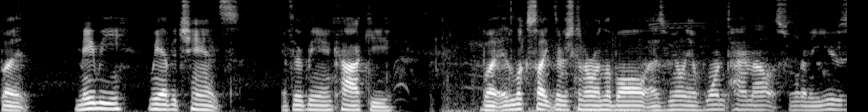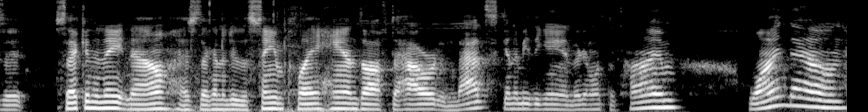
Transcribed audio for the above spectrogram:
But maybe we have a chance if they're being cocky. But it looks like they're just going to run the ball as we only have one timeout, so we're going to use it. Second and eight now, as they're going to do the same play, hands off to Howard, and that's going to be the game. They're going to let the time wind down.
